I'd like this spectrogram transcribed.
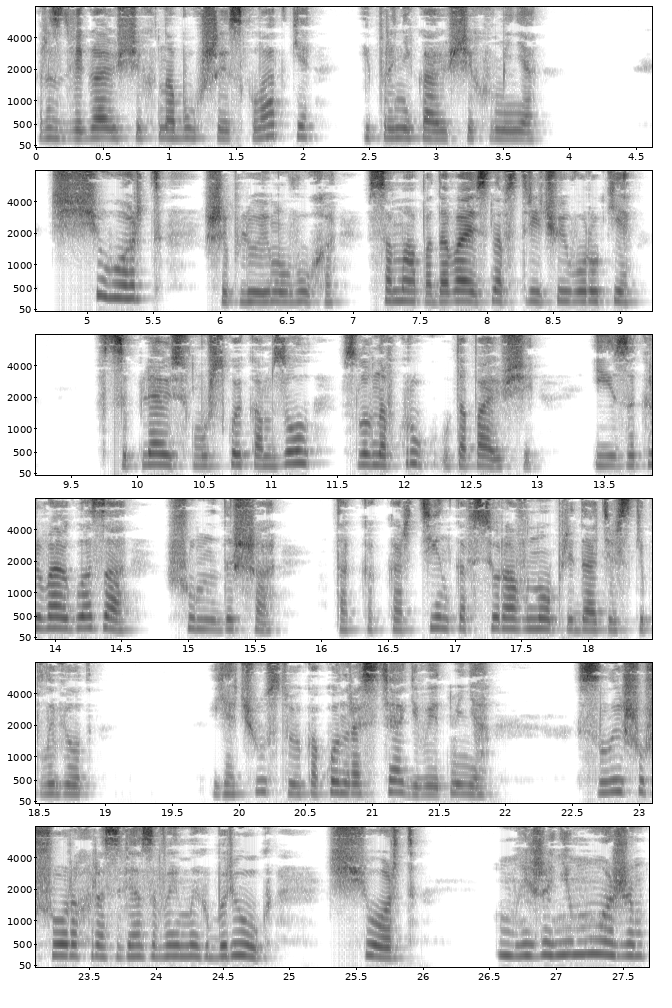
раздвигающих набухшие складки и проникающих в меня. «Черт!» — шеплю ему в ухо, сама подаваясь навстречу его руке. Вцепляюсь в мужской камзол, словно в круг утопающий, и закрываю глаза, шумно дыша, так как картинка все равно предательски плывет. Я чувствую, как он растягивает меня. Слышу шорох развязываемых брюк. Черт! Мы же не можем!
